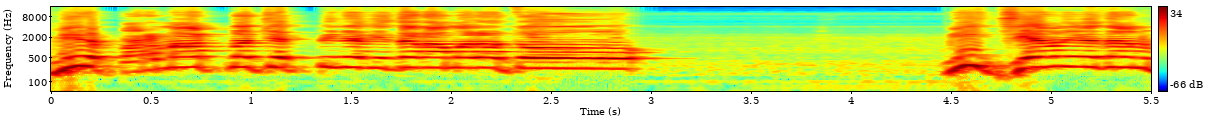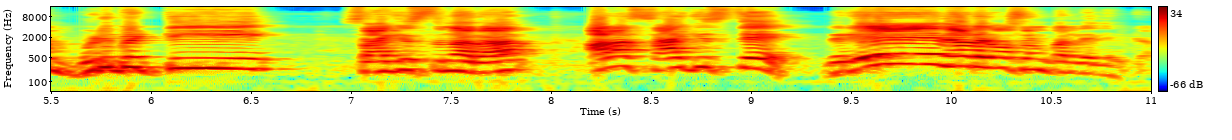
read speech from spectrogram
మీరు పరమాత్మ చెప్పిన విధానములతో మీ జీవన విధానం ముడిపెట్టి సాగిస్తున్నారా? అలా సాగిస్తే మీరు ఏమి అడగవసరం పని లేదు ఇంకా.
